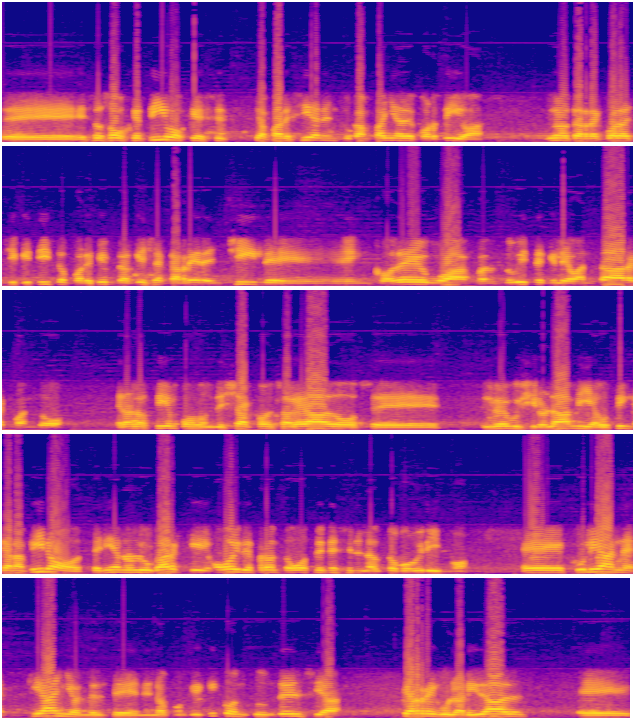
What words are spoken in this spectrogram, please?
eh, esos objetivos que se aparecían en tu campaña deportiva. Uno te recuerda chiquitito, por ejemplo, aquella carrera en Chile, en Codegua, cuando tuviste que levantar, cuando eran los tiempos donde ya consagrados eh, el Bebu Girolami y Agustín Canapino tenían un lugar que hoy de pronto vos tenés en el automovilismo. Eh, Julián, ¿qué año el del TN? ¿no? Porque qué contundencia, qué regularidad, eh,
